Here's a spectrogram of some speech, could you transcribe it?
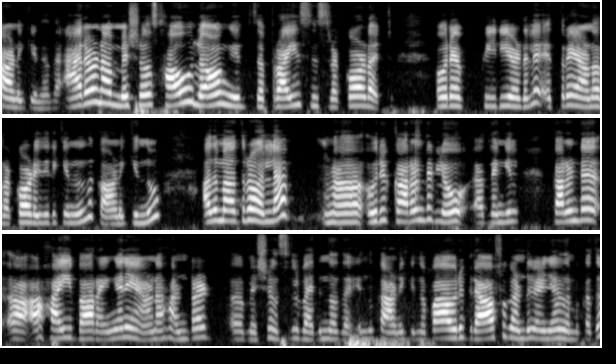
കാണിക്കുന്നത്. Aroon measures how long it's a price is recorded ഒരു പീരിയഡിൽ എത്രയാണ് റെക്കോർഡ് ചെയ്തിരിക്കുന്നത് കാണിക്കുന്നു. അത് മാത്രമല്ല ഒരു കറണ്ട് ലോ അല്ലെങ്കിൽ കറണ്ട് ഹൈ ബാർ എങ്ങനെയാണ് ഹൺഡ്രഡ് മെഷേഴ്സിൽ വരുന്നത് എന്ന് കാണിക്കുന്നു. അപ്പോൾ ആ ഒരു ഗ്രാഫ് കണ്ടു കഴിഞ്ഞാൽ നമുക്കത്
